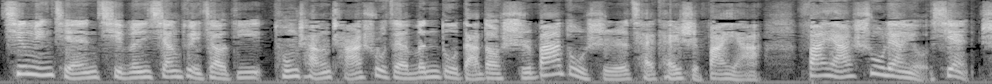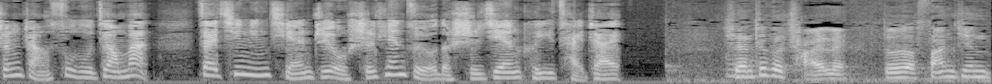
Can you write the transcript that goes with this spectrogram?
清明前气温相对较低，通常茶树在温度达到十八度时才开始发芽，发芽数量有限，生长速度较慢，在清明前只有十天左右的时间可以采摘。像这个茶叶呢，都是三斤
